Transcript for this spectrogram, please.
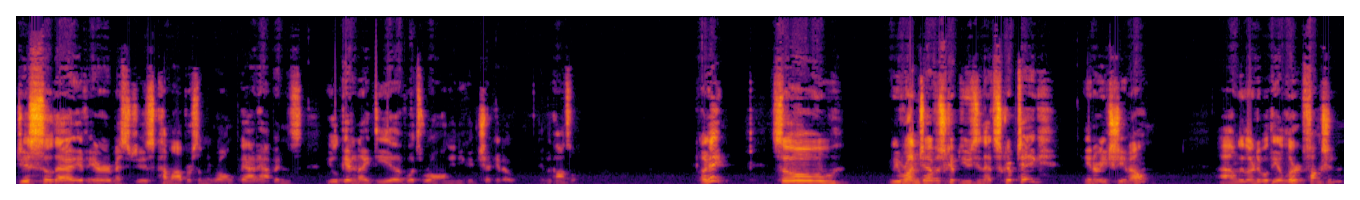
just so that if error messages come up or something wrong, bad happens, you'll get an idea of what's wrong and you can check it out in the console. Okay, so we run JavaScript using that script tag in our HTML. Um, we learned about the alert function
